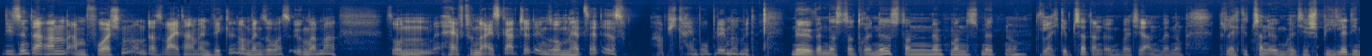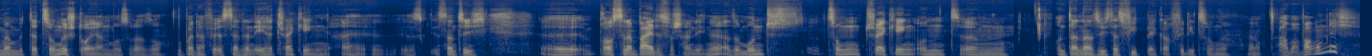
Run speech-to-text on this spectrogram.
Die sind daran am Forschen und das weiter am entwickeln. Und wenn sowas irgendwann mal so ein Have-to-Nice-Gadget in so einem Headset ist, habe ich kein Problem damit. Nö, wenn das da drin ist, dann nimmt man es mit. Ne? Vielleicht gibt es ja dann irgendwelche Anwendungen. Vielleicht gibt es dann irgendwelche Spiele, die man mit der Zunge steuern muss oder so. Wobei dafür ist ja dann eher Tracking. Äh, Das ist natürlich, äh, brauchst du dann beides wahrscheinlich. Ne? Also Mund, Zungentracking und, ähm, und dann natürlich das Feedback auch für die Zunge. Ja. Aber warum nicht?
